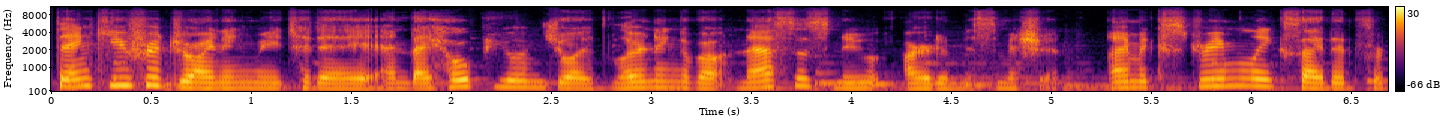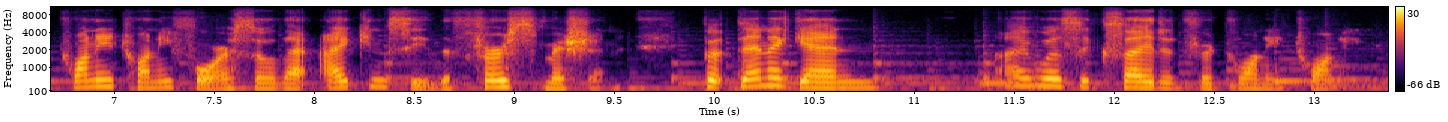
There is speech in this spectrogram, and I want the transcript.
Thank you for joining me today, and I hope you enjoyed learning about NASA's new Artemis mission. I'm extremely excited for 2024 so that I can see the first mission, but then again, I was excited for 2020.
